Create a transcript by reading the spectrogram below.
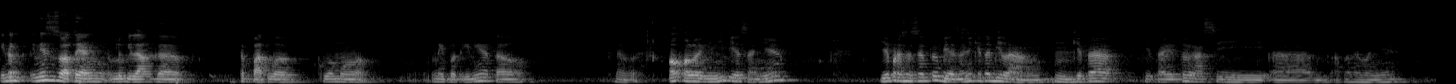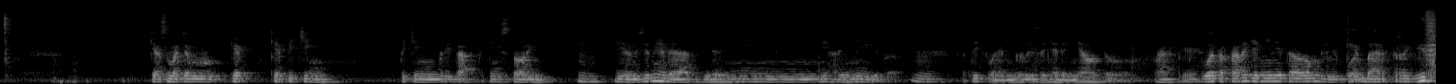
Ini ini sesuatu yang lu bilang ke tempat lo gue mau liput ini atau kenapa? Oh kalau yang ini biasanya dia prosesnya tuh biasanya kita bilang. Hmm. kita kita itu ngasih em, apa namanya kayak semacam kayak kayak pitching pitching berita pitching story. Hmm. di Indonesia ini ada kejadian ini ini ini ini, ini hari ini gitu. Hmm. nanti klien gue biasanya ada yang nyaut tuh. Ah Oke. gue tertarik yang ini tolong diliput. Kayak barter gitu.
